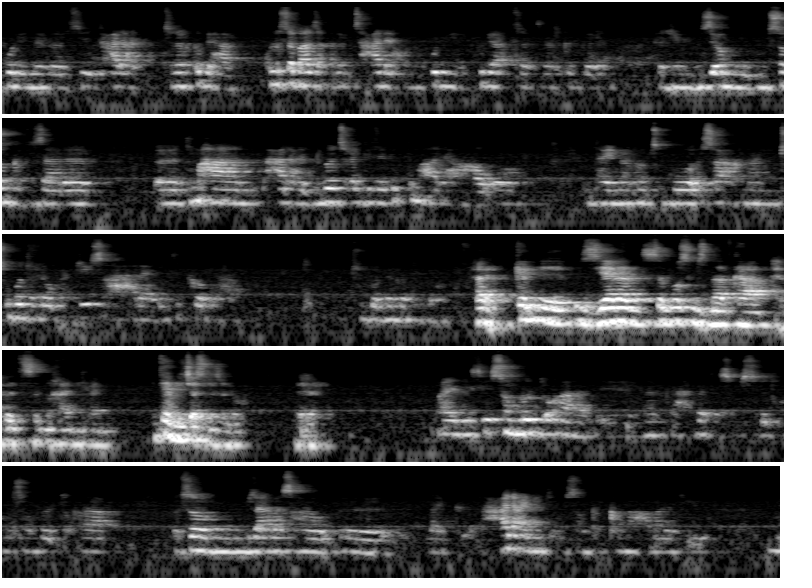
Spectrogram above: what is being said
ፍሉይ ነገር ሓደ ትረክብ ኢኻ ኩሉ ሰብ ኣብዚ ዓለም ሓደ ይኮነ ፍሉያት ሰብ ትረክብ ገለ ሕጂ እዚኦም ንሶም ክትዛረብ ትመሃር ሓደ ዝበዝሐ ግዜ ግን ትመሃር ኢኻ ካብኦም እንታይ እናቶም ፅቡቅ ስራሕና ፅቡቅ ዘለዎ ሕጂ ስራሕ ሓደ ዓይነት ትገብሩ ከም ዝያዳ ዝፀብቅ ምስ ናትካ ሕብረተሰብ ምካኒካ እንታይ ብልጫ ስለ ዘለዎ ማለት እሶም ርድኡኻ ናትካ ሕብረተሰብ ስለትኩ እሶም ርድኡኻ እሶም ብዛዕባ ስኻ ሓደ ዓይነት እዮም እሶም ከከማኻ ማለት እዩ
